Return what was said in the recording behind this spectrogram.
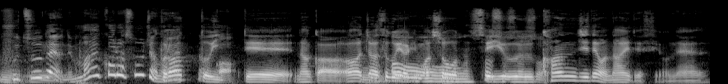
普通だよね。前からそうじゃない？プラッと行って、なんか、あじゃあすぐやりましょうっていそう感じではないですよね。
